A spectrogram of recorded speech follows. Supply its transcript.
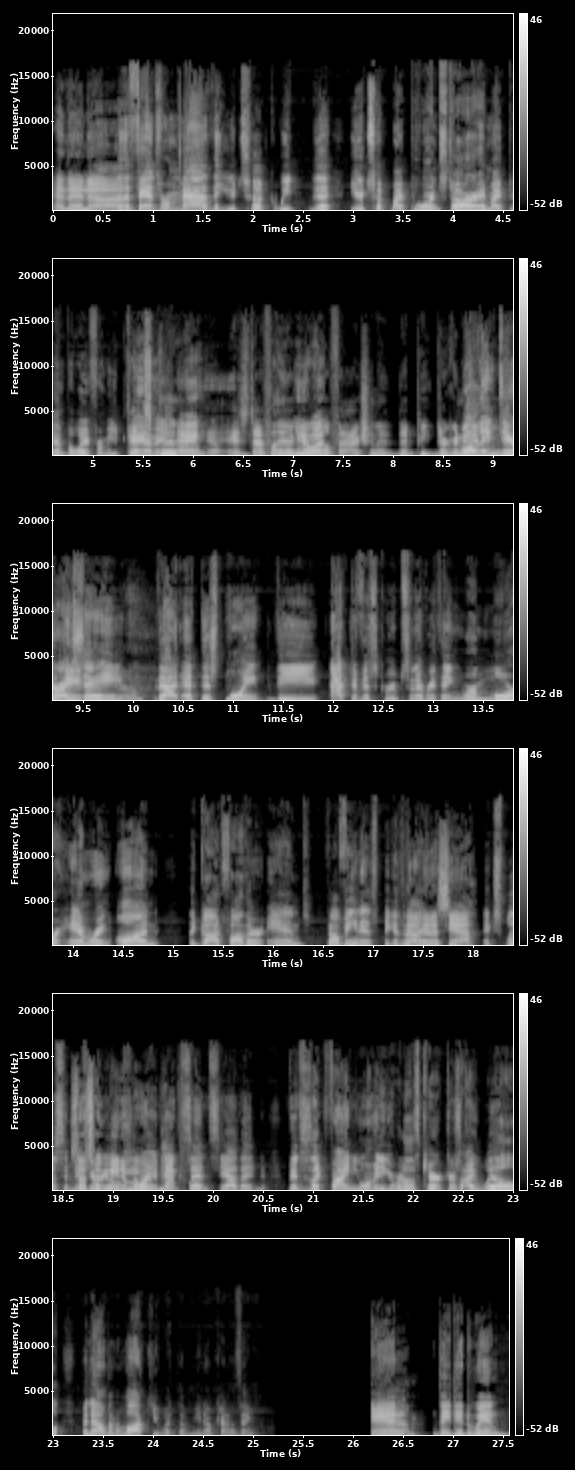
And then uh, and the fans were mad that you took we that you took my porn star and my pimp away from me. it's Damn it! good. Hey. it's definitely a You good know heel faction. That, that they're gonna Well, get and dare I at, say you know? that at this point, the activist groups and everything were more hammering on the Godfather and Val Venis because of Val their yeah. explicit So that's what material. made it more it makes sense, yeah. That Vince is like, fine, you want me to get rid of those characters? I will, but now I'm going to mock you with them, you know, kind of thing. And Yeah. they did win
